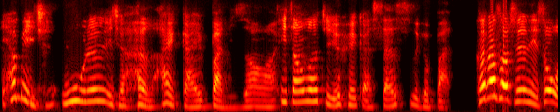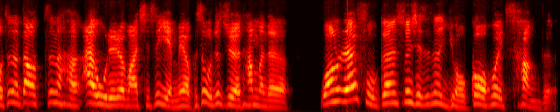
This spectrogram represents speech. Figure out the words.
欸他们以前五五六六以前很爱改版，你知道吗？一张专辑就可以改三四个版。可那时候其实你说我真的到真的很爱五六六吗？其实也没有，可是我就觉得他们的王仁甫跟孙协真的有够会唱的，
